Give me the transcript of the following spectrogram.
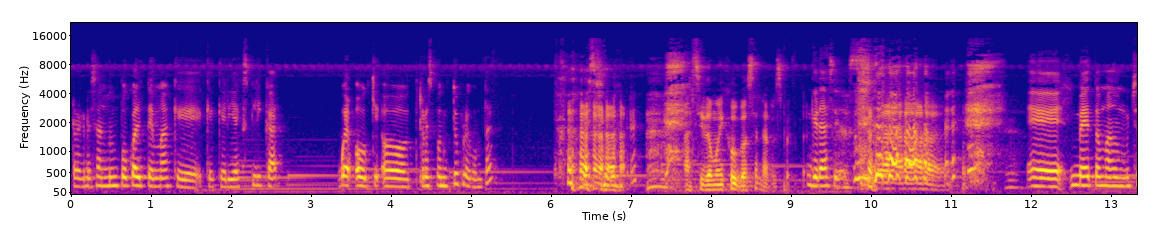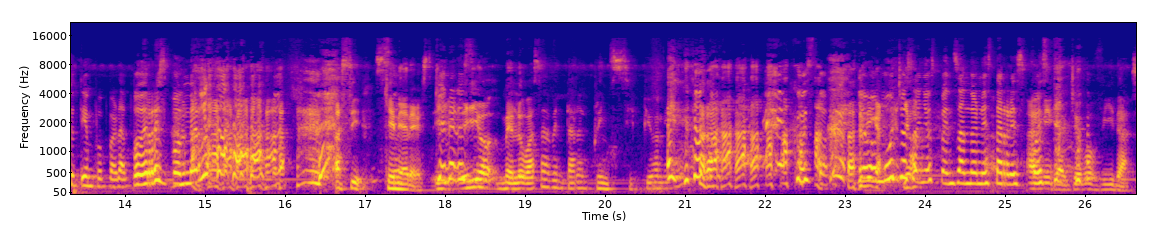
regresando un poco al tema que, quería explicar, bueno, o, o respondí tu pregunta. ha sido muy jugosa la respuesta. Gracias. Eh, me he tomado mucho tiempo para poder responderla. Así, ¿quién eres? y, yo, ¿me lo vas a aventar al principio, amigo? Justo. Llevo muchos años pensando en esta respuesta. Amiga, llevo vidas.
